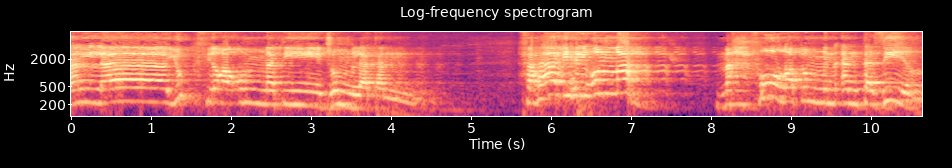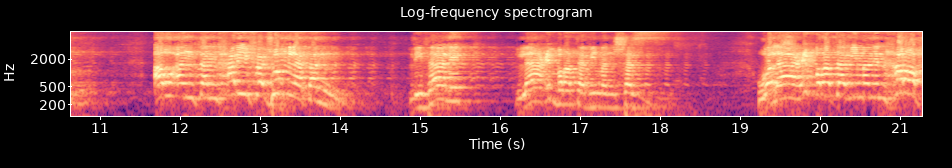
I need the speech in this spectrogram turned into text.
أن لا يكثر أمتي جملة. فهذه الأمة محفوظة من أن تزيغ أو أن تنحرف جملة لذلك لا عبرة بمن شذ. ولا عبرة بمن انحرف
